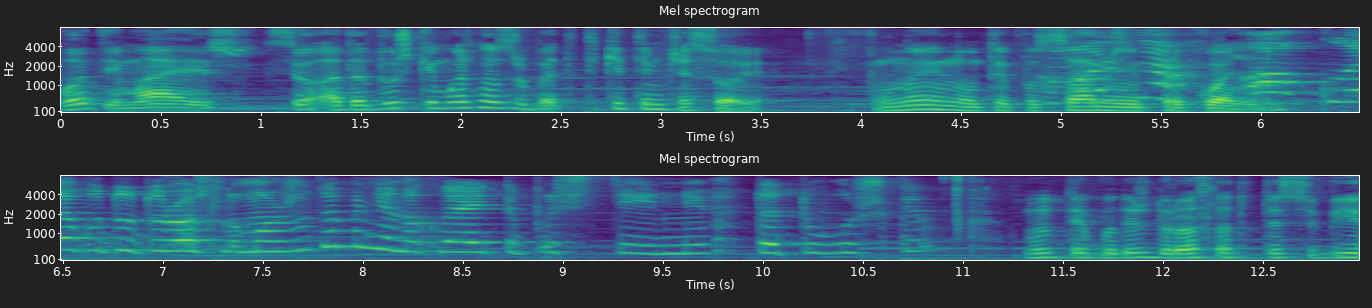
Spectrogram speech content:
От і маєш. Все, а татушки можна зробити такі тимчасові. Вони, ну, типу, самі прикольні. А коли я буду доросла, можете мені наклеїти постійні татушки? Ну, ти будеш доросла, то ти собі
